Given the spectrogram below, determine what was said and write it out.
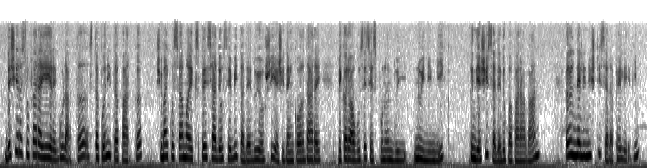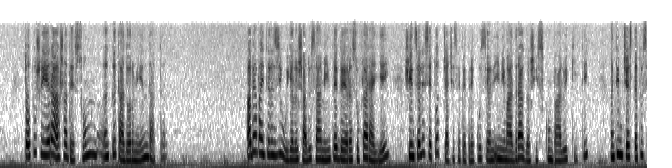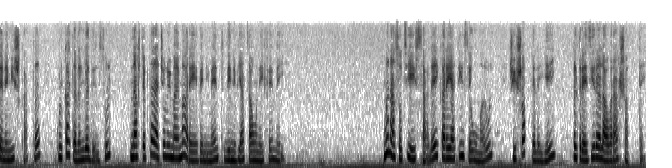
Deși răsuflarea ei regulată, stăpânită parcă, și mai cu seamă expresia deosebită de duioșie și de încordare pe care o avusese spunându-i nu-i nimic, când ieșise de după paravan, îl neliniștiseră pe Levin, totuși era așa de somn încât a dormi îndată. Abia mai târziu el își aduse aminte de răsuflarea ei și înțelese tot ceea ce se petrecuse în inima dragă și scumpă a lui Kitty, în timp ce stătuse nemișcată, culcată lângă dânsul, în așteptarea celui mai mare eveniment din viața unei femei. Mâna soției sale, care i-a atinse umărul, și șoaptele ei îl treziră la ora șapte.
